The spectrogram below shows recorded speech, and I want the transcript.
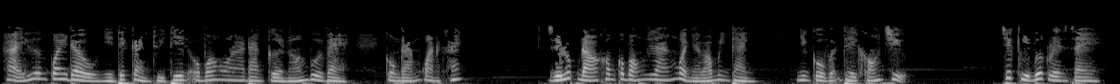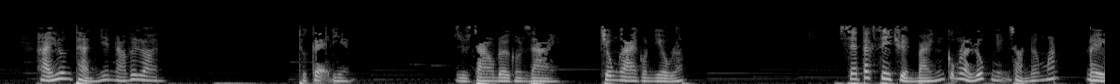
Hải Hương quay đầu nhìn thấy cảnh Thủy Tiên ô bó hoa đang cười nói vui vẻ cùng đám quan khách. Dù lúc đó không có bóng dáng của nhà báo Minh Thành, nhưng cô vẫn thấy khó chịu. Trước khi bước lên xe, Hải Hương thản nhiên nói với Loan. Thôi kệ đi em. Dù sao đời còn dài, trông gai còn nhiều lắm. Xe taxi chuyển bánh cũng là lúc những giọt nước mắt đầy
